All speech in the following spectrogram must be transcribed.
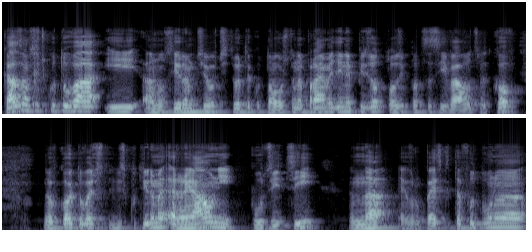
Казвам всичко това и анонсирам, че в четвъртък отново ще направим един епизод, този път с Ивайло Цветков, в който вече ще дискутираме реални позиции на Европейската футболна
